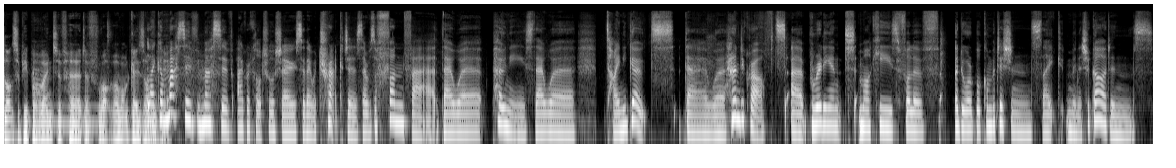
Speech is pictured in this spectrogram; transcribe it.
lots of people won't have heard of what what goes on. like a massive, massive agricultural show. So there were tractors, there was a fun fair, there were ponies, there were tiny goats, there were handicrafts, uh, brilliant marquees full of adorable competitions like miniature gardens.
